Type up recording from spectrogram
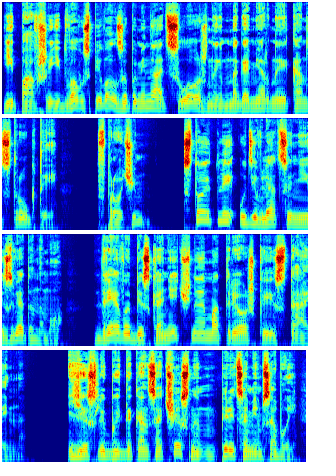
и павший едва успевал запоминать сложные многомерные конструкты. Впрочем, стоит ли удивляться неизведанному? Древо — бесконечная матрешка из тайн. Если быть до конца честным перед самим собой —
